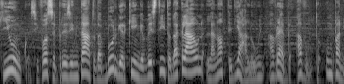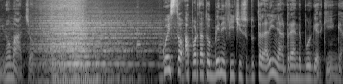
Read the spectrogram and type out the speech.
Chiunque si fosse presentato da Burger King vestito da clown la notte di Halloween avrebbe avuto un panino omaggio. Questo ha portato benefici su tutta la linea al brand Burger King.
